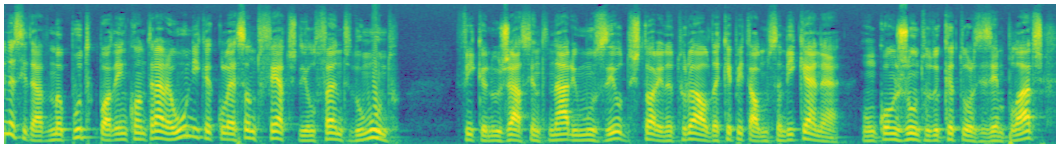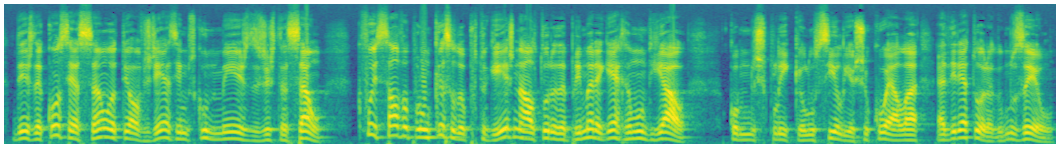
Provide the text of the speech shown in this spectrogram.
É na cidade de Maputo que pode encontrar a única coleção de fetos de elefante do mundo. Fica no já centenário Museu de História Natural da capital moçambicana. Um conjunto de 14 exemplares, desde a concepção até ao 22º mês de gestação, que foi salva por um caçador português na altura da Primeira Guerra Mundial, como nos explica Lucília Chucuela, a diretora do museu.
